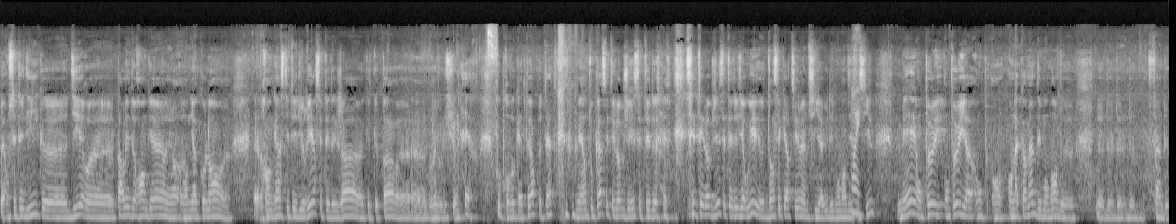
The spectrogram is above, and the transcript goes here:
Ben, on s'était dit que dire, euh, parler de Ranguin et en, en y accolant euh, euh, Ranguin, c'était du rire, c'était déjà euh, quelque part euh, révolutionnaire ou provocateur peut-être. Mais en tout cas, c'était l'objet, c'était de, c'était l'objet, c'était de dire oui, dans ces quartiers, même s'il y a eu des moments difficiles, mais on peut, on peut, y a, on, on, a quand même des moments de, de, de, de, de fin de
